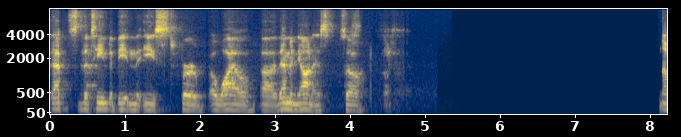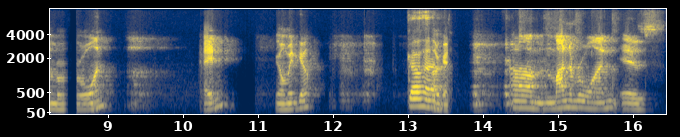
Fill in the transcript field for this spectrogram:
that's the team to beat in the East for a while. Uh, them and Giannis. So Number one, Aiden. You want me to go? Go ahead. Okay. Um, my number one is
